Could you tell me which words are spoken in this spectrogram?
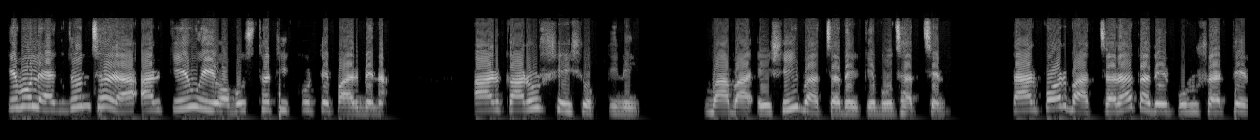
কেবল একজন ছাড়া আর কেউ এই অবস্থা ঠিক করতে পারবে না। আর কারোর সেই শক্তি নেই। বাবা এসেই বাচ্চাদেরকে বোঝাচ্ছেন। তারপর বাচ্চারা তাদের পুরুষার্থের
